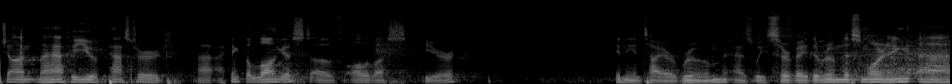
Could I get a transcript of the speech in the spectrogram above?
John Mahaffey, you have pastored, uh, I think, the longest of all of us here in the entire room as we surveyed the room this morning. Uh,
